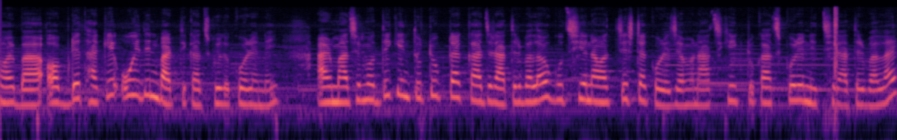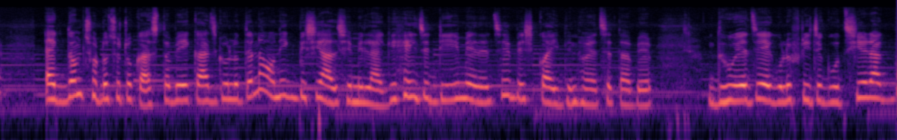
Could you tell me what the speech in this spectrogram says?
হয় বা অফ ডে থাকে, ওই দিন বাড়তি কাজগুলো করে নেই। আর মাঝে মধ্যে কিন্তু টুকটাক কাজ রাতের বেলাও গুছিয়ে নেওয়ার চেষ্টা করি। যেমন আজকে একটু কাজ করে নিচ্ছি রাতের বেলায়। একদম ছোট ছোট কাজ। তবে এই কাজগুলোতে না অনেক বেশি আলসেমি লাগে। এই যে ডিম এনেছে, বেশ কয়েকদিন হয়েছে। তবে ধুয়ে যে এগুলো ফ্রিজে গুছিয়ে রাখব,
